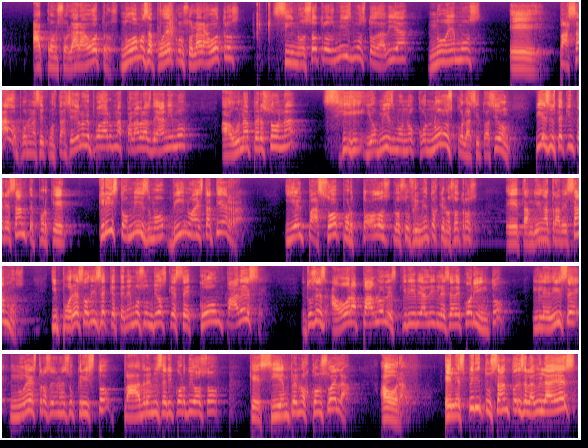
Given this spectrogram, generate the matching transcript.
a consolar a otros. No vamos a poder consolar a otros si nosotros mismos todavía no hemos eh, pasado por una circunstancia. Yo no le puedo dar unas palabras de ánimo a una persona si yo mismo no conozco la situación. Fíjese usted qué interesante, porque Cristo mismo vino a esta tierra y Él pasó por todos los sufrimientos que nosotros eh, también atravesamos. Y por eso dice que tenemos un Dios que se compadece. Entonces, ahora Pablo le escribe a la iglesia de Corinto y le dice, nuestro Señor Jesucristo, Padre misericordioso, que siempre nos consuela. Ahora, el Espíritu Santo, dice la Biblia, es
